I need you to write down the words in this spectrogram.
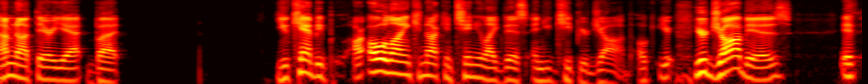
I'm not there yet, but you can't be. Our O line cannot continue like this, and you keep your job. Okay, your, your job is if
